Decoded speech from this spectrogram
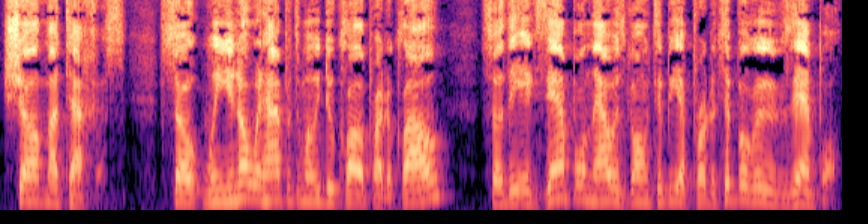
shel mateches. So when you know what happens when we do klal prat klal, so the example now is going to be a prototypical example.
